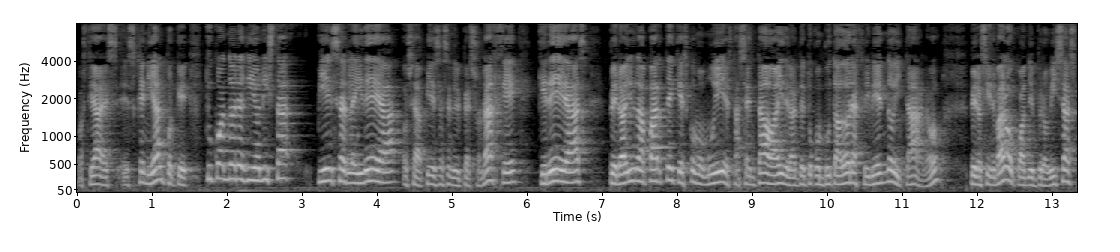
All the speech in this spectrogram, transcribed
hostia, es, es genial, porque tú cuando eres guionista piensas la idea, o sea, piensas en el personaje, creas, pero hay una parte que es como muy, estás sentado ahí delante de tu computadora escribiendo y tal, ¿no? Pero sin embargo, cuando improvisas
